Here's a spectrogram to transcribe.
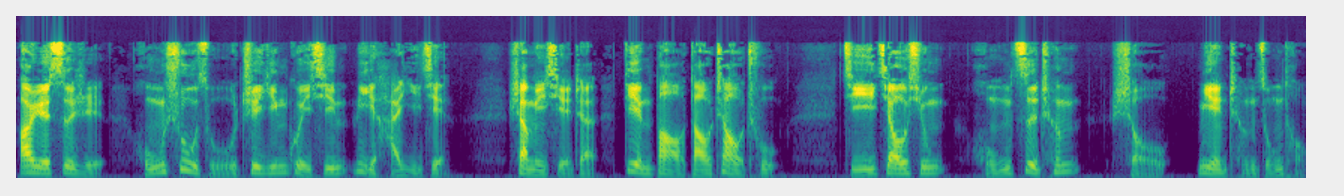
二月四日，洪树祖致因桂新密函一件，上面写着电报到赵处，即交兄洪自称首面呈总统。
